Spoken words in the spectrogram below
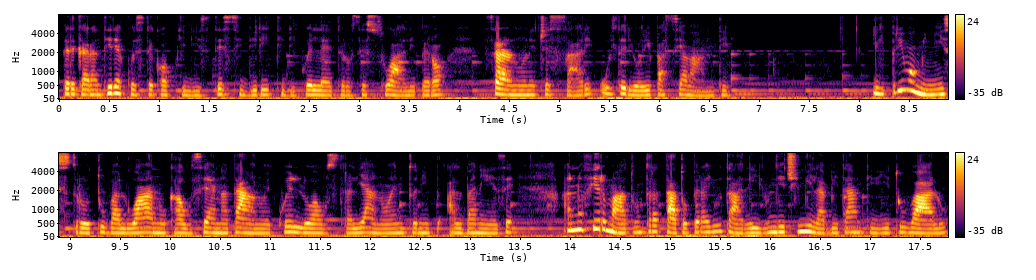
Per garantire a queste coppie gli stessi diritti di quelle eterosessuali, però, saranno necessari ulteriori passi avanti. Il primo ministro tuvaluano Kausea Natano e quello australiano Anthony Albanese hanno firmato un trattato per aiutare gli 11.000 abitanti di Tuvalu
